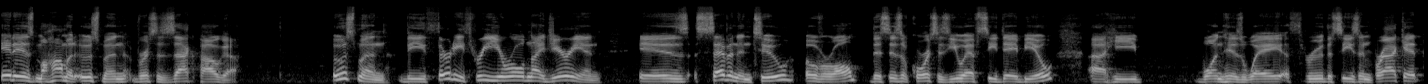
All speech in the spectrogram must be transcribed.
It is Mohammed Usman versus Zac Pauga. Usman, the 33 year old Nigerian, is seven and two overall. This is, of course, his UFC debut. Uh, he won his way through the season bracket.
